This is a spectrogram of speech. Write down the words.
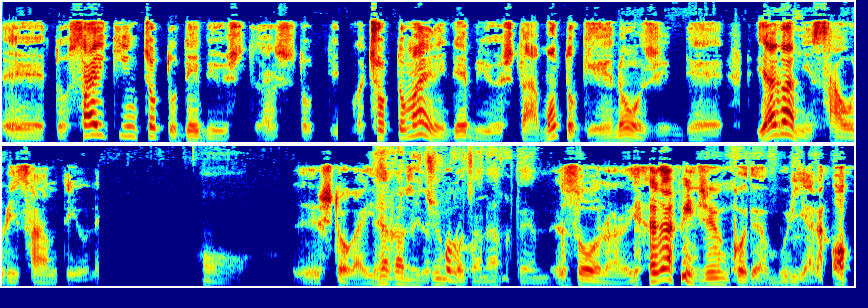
えっ、と、最近ちょっとデビューした人っていうか、ちょっと前にデビューした元芸能人で、八神沙織さんっていうね、ほ人がう。いる。八神純子じゃなくて、そうなの。八神純子では無理やろ。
